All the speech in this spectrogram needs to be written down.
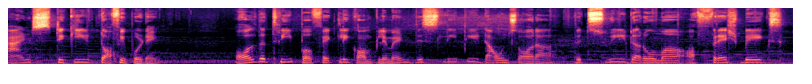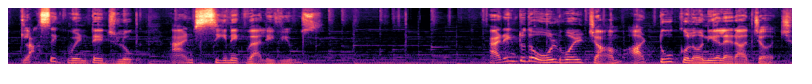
and sticky toffee pudding. All the three perfectly complement this sleepy town's aura with sweet aroma of fresh bakes, classic vintage look, and scenic valley views. Adding to the old world charm are two colonial era church.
